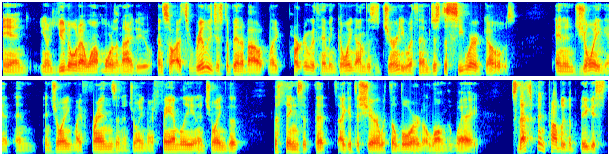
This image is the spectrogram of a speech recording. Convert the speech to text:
and you know you know what i want more than i do. And so it's really just been about like partnering with him and going on this journey with him just to see where it goes and enjoying it and enjoying my friends and enjoying my family and enjoying the the things that that i get to share with the lord along the way. So that's been probably the biggest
